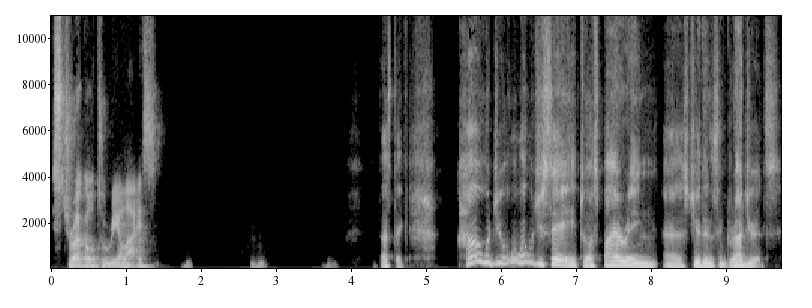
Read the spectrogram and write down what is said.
struggle to realize. Fantastic. How would you, what would you say to aspiring uh, students and graduates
